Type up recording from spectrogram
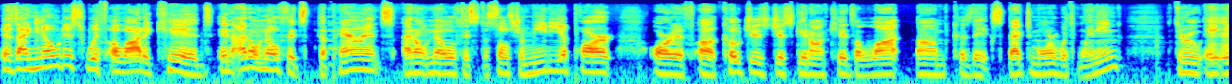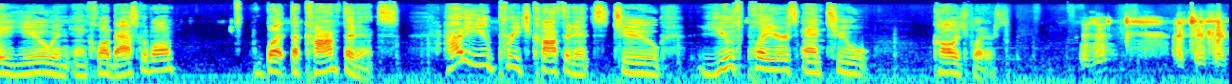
is I notice with a lot of kids, and I don't know if it's the parents, I don't know if it's the social media part, or if uh, coaches just get on kids a lot because they expect more with winning through AAU and, and club basketball. But the confidence. How do you preach confidence to youth players and to college players? hmm I think like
